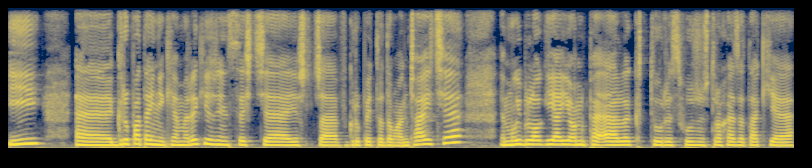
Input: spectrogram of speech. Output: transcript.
i e, grupa Tajniki Ameryki, jeżeli jesteście jeszcze w grupie, to dołączajcie. Mój blog jajon.pl, który służy trochę za takie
